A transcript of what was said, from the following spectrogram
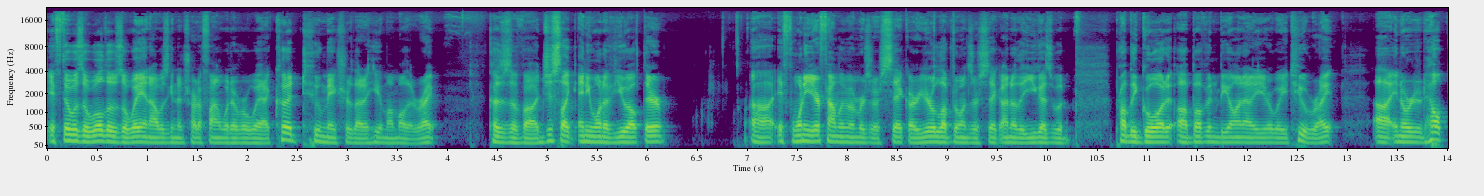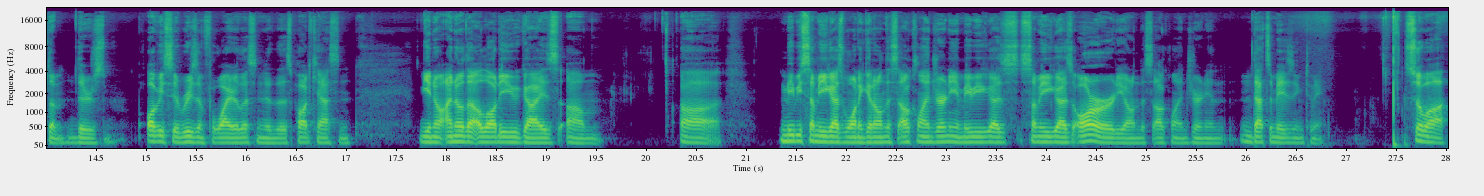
if there was a will, there was a way and I was going to try to find whatever way I could to make sure that I heal my mother, right? Because of just like any one of you out there, uh, if one of your family members are sick or your loved ones are sick, I know that you guys would probably go above and beyond out of your way too, right? Uh, in order to help them. There's obviously a reason for why you're listening to this podcast, and you know I know that a lot of you guys, um, uh, maybe some of you guys want to get on this alkaline journey, and maybe you guys, some of you guys are already on this alkaline journey, and that's amazing to me. So, uh,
